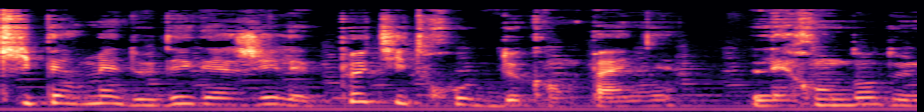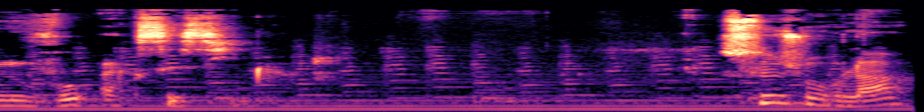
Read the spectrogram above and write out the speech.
qui permet de dégager les petites routes de campagne, les rendant de nouveau accessibles. Ce jour-là,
